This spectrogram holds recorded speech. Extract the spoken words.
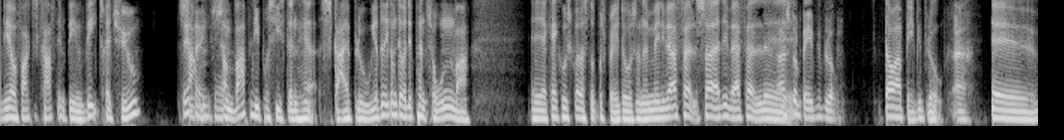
vi har jo faktisk haft en BMW 320 Det er sammen, rigtigt, ja. som var lige præcis den her Sky Blue. Jeg ved ikke, om det var det, Pantonen var. Øh, Jeg kan ikke huske, hvad der stod på spraydåserne, men i hvert fald, så er det i hvert fald... Øh, Der står babyblå. der var babyblå. Ja. Øh,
